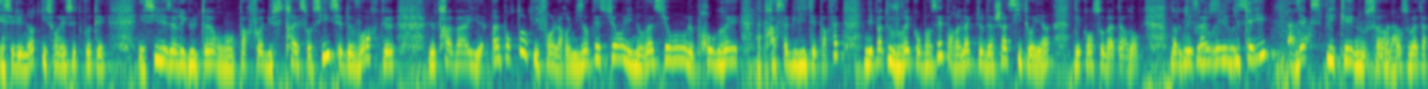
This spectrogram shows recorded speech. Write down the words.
Et c'est les nôtres qui sont laissés de côté. Et si les agriculteurs ont parfois du stress aussi, c'est de voir que le travail important qu'ils font, la remise en question, l'innovation, le progrès, la traçabilité parfaite, n'est pas toujours récompensé par un acte d'achat citoyen des consommateurs. Donc, notre message, c'est aussi d'expliquer tout ça aux consommateurs.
